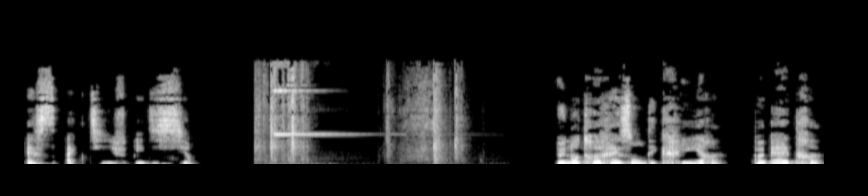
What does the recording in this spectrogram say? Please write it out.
S Active Édition. Une autre raison d'écrire peut être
